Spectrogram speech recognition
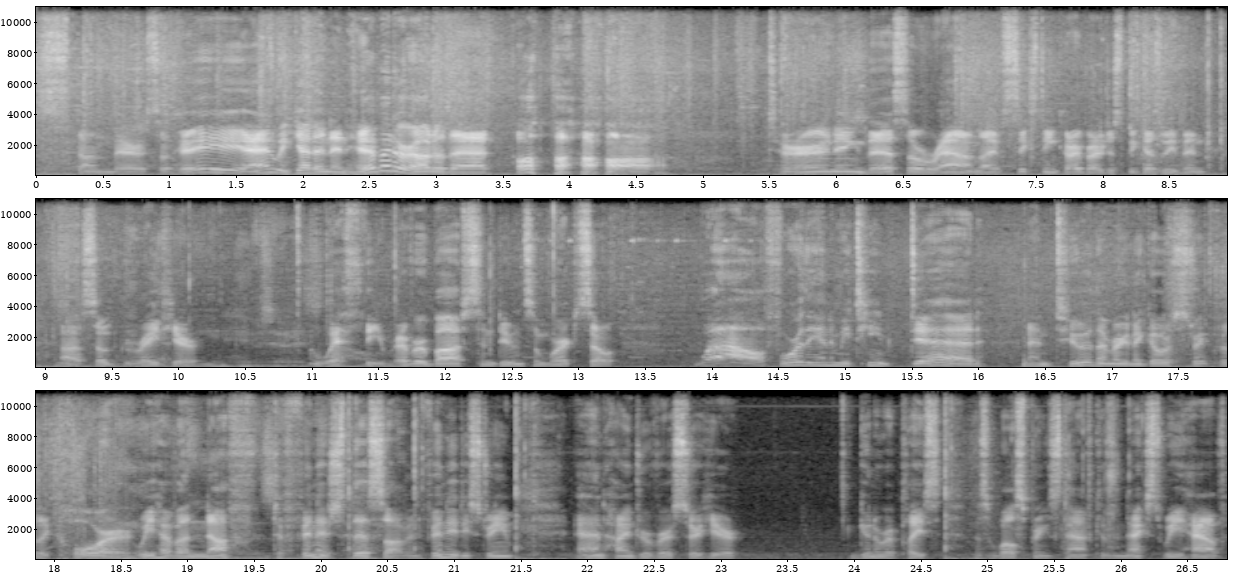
stun there. So, hey, and we get an inhibitor out of that. Oh, ha, ha, ha. Turning this around. I have 16 card power just because we've been uh, so great here with the river buffs and doing some work. So, wow, for the enemy team dead, and two of them are going to go straight for the core. We have enough to finish this off. Infinity Stream and Hydroverser here. Going to replace this Wellspring Staff because next we have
